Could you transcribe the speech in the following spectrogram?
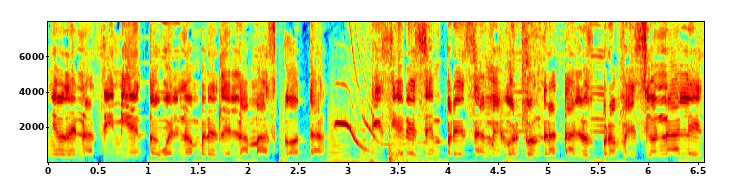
año de nacimiento o el nombre de la mascota. Y si eres empresa, mejor contrata a los profesionales.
